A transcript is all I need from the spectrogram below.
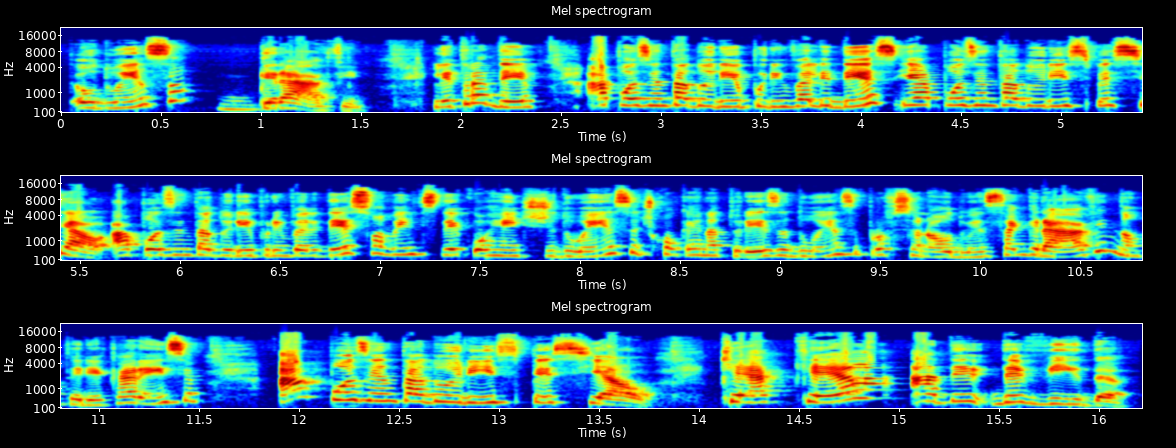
ou doença grave. Letra D, aposentadoria por invalidez e aposentadoria especial. Aposentadoria por invalidez somente decorrente de doença de qualquer natureza, doença profissional ou doença grave, não teria carência. Aposentadoria especial, que é aquela devida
